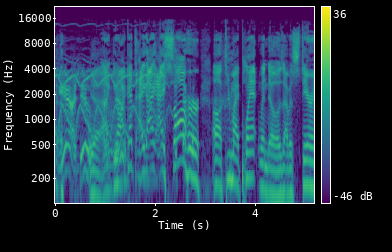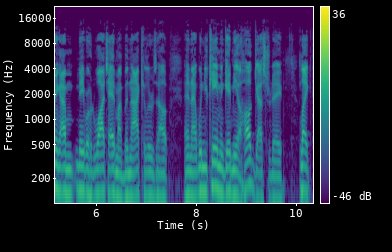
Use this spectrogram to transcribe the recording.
yeah, I do. Yeah, I, you know, I got, to, I, I, I saw her uh, through my plant windows. I was staring. I'm neighborhood watch. I had my binoculars out, and I, when you came and gave me a hug yesterday, like,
